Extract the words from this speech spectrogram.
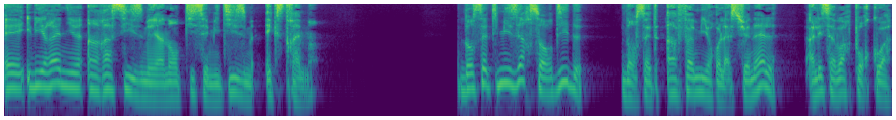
et il y règne un racisme et un antisémitisme extrêmes. Dans cette misère sordide, dans cette infamie relationnelle, allez savoir pourquoi,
